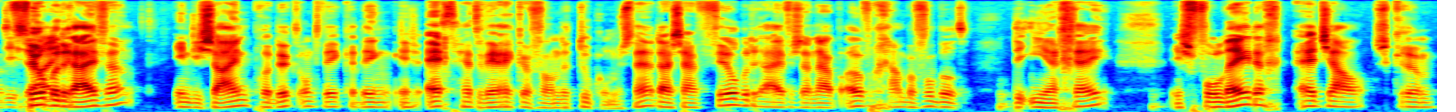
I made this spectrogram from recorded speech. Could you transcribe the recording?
veel bedrijven in design, productontwikkeling is echt het werken van de toekomst. Hè? Daar zijn veel bedrijven zijn daarop overgegaan. Bijvoorbeeld de ING is volledig agile Scrum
